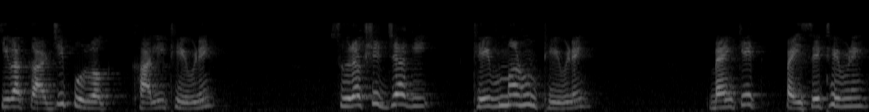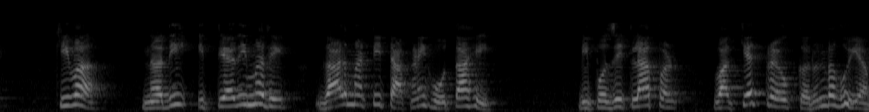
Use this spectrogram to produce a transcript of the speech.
किंवा काळजीपूर्वक खाली ठेवणे सुरक्षित जागी ठेव म्हणून ठेवणे बँकेत पैसे ठेवणे किंवा नदी इत्यादीमध्ये गाळ माती टाकणे होत आहे. डिपॉझिटला आपण वाक्यात प्रयोग करून बघूया.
